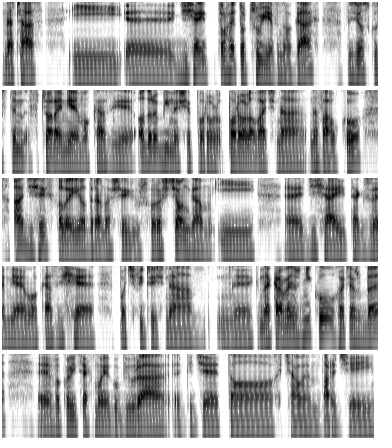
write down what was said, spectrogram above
na czas i yy, dzisiaj trochę to czuję w nogach. W związku z tym wczoraj miałem okazję odrobinę się porolować na, na wałku, a dzisiaj z kolei od rana się już rozciągam i yy, dzisiaj także miałem okazję poćwiczyć na, yy, na krawężniku chociażby w okolicach mojego biura, gdzie to chciałem bardziej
